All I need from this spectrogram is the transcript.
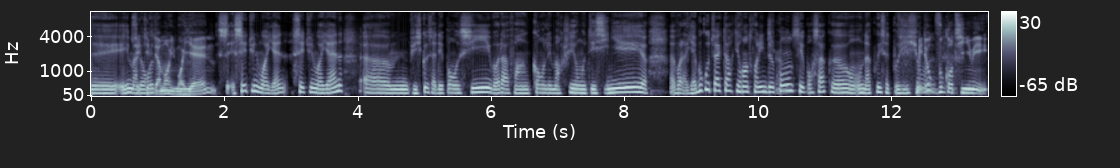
et, et malheureusement, c'est évidemment une moyenne. C'est une moyenne, c'est une moyenne, euh, puisque ça dépend aussi, voilà, enfin, quand les marchés ont été signés, euh, voilà, il y a beaucoup de facteurs qui rentrent en ligne de compte. C'est pour ça qu'on a pris cette position. Mais donc, vous continuez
